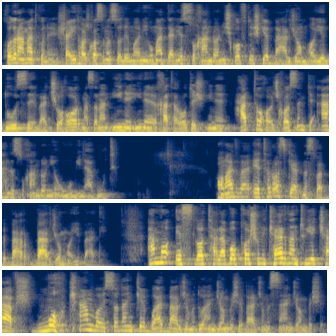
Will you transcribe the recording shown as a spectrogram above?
خدا رحمت کنه. شهید حاج قاسم سلیمانی اومد در یه سخنرانیش گفتش که برجام های دو سه و چهار مثلا اینه اینه خطراتش اینه. حتی حاج قاسم که اهل سخنرانی عمومی نبود. آمد و اعتراض کرد نسبت به بر برجام های بعدی. اما اصلاح طلبا پاشونو کردن توی کفش. محکم وایستادن که باید برجام دو انجام بشه برجام سه انجام بشه.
